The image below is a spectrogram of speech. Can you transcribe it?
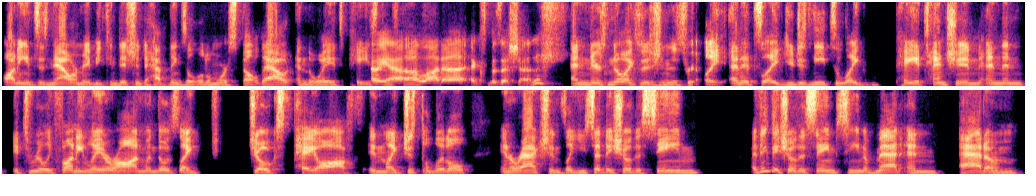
audiences now are maybe conditioned to have things a little more spelled out and the way it's paced oh yeah a lot of exposition. And there's no exposition it's really and it's like you just need to like pay attention and then it's really funny later on when those like jokes pay off in like just a little interactions. Like you said, they show the same, I think they show the same scene of Matt and Adam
